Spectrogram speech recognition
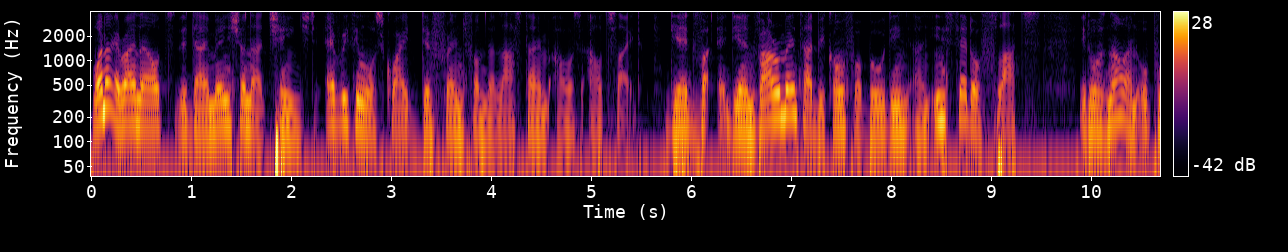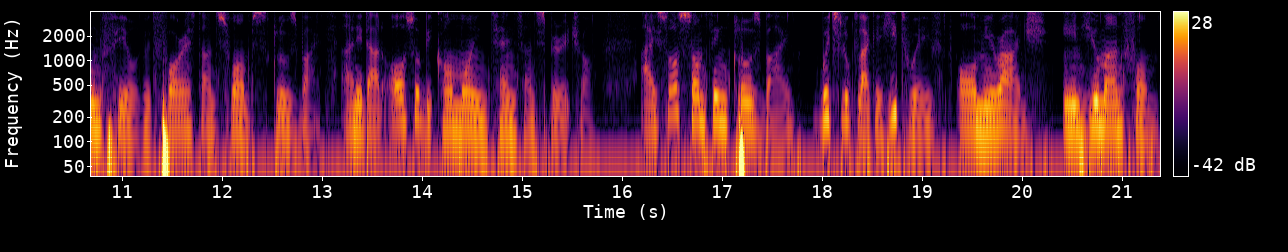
When I ran out, the dimension had changed. Everything was quite different from the last time I was outside. The, adv- the environment had become foreboding, and instead of flats, it was now an open field with forest and swamps close by, and it had also become more intense and spiritual. I saw something close by which looked like a heat wave or mirage in human form.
